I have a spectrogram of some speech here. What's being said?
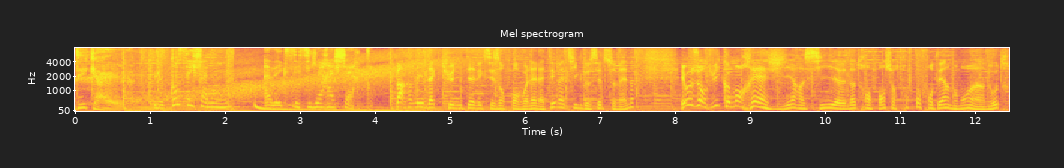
DKL. Le conseil famille avec Cécilia Rachert. Parler d'actualité avec ses enfants, voilà la thématique de cette semaine. Et aujourd'hui, comment réagir si euh, notre enfant se retrouve confronté à un moment ou à un autre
